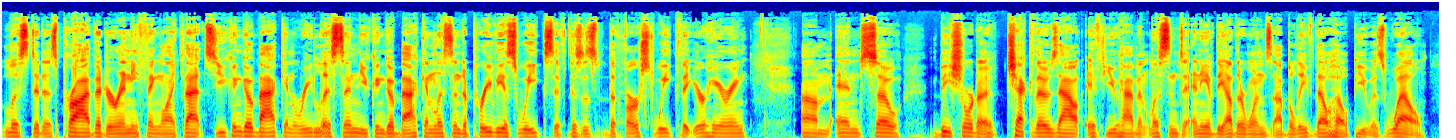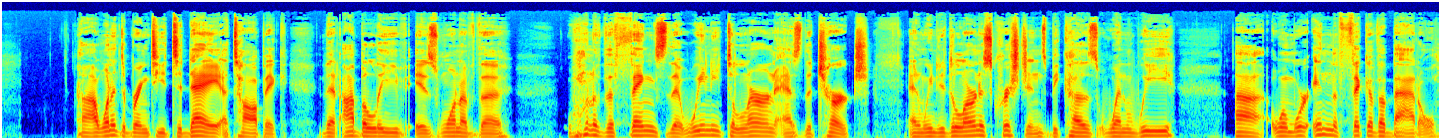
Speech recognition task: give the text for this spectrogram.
listed as private or anything like that. So you can go back and re listen. You can go back and listen to previous weeks if this is the first week that you're hearing. Um, and so be sure to check those out if you haven't listened to any of the other ones. I believe they'll help you as well. Uh, I wanted to bring to you today a topic that I believe is one of the one of the things that we need to learn as the church and we need to learn as Christians because when we uh, when we're in the thick of a battle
